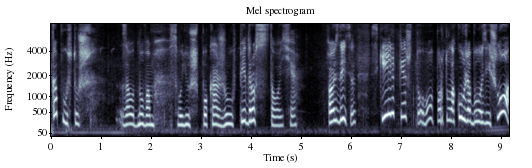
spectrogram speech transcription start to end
Капусту ж заодно вам свою ж покажу, підростає. Ось дивіться, скільки ж того портулаку вже було зійшло,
